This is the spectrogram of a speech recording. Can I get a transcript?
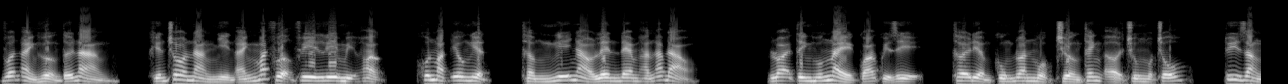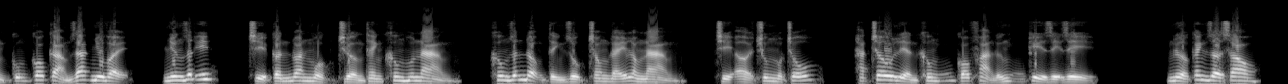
vẫn ảnh hưởng tới nàng, khiến cho nàng nhìn ánh mắt Phượng Phi Ly mị hoặc, khuôn mặt yêu nghiệt, thầm nghĩ nào lên đem hắn áp đảo. Loại tình huống này quá quỷ dị, thời điểm cùng đoan mục trường thanh ở chung một chỗ, tuy rằng cũng có cảm giác như vậy, nhưng rất ít, chỉ cần đoan mục trường thanh không hôn nàng, không dẫn động tình dục trong đáy lòng nàng, chỉ ở chung một chỗ, hạt châu liền không có phản ứng kỳ dị gì. Nửa canh giờ sau,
